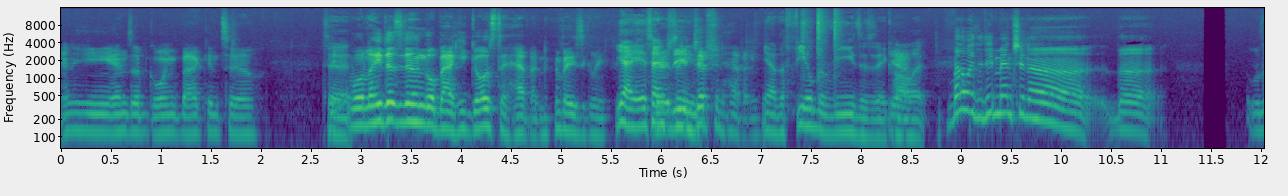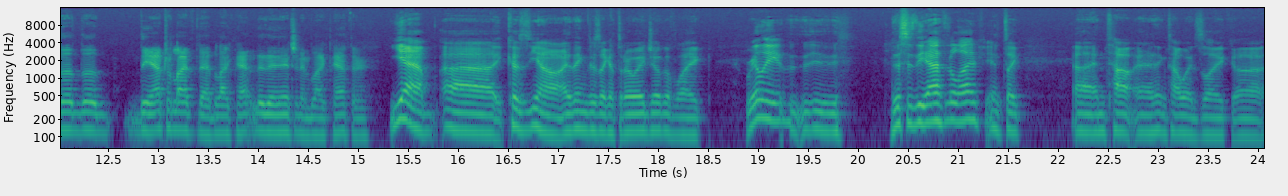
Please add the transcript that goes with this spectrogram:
And he ends up going back into. To well, no, he doesn't, doesn't go back. He goes to heaven, basically. yeah, essentially, the Egyptian heaven. yeah, the field of reeds as they call Yeah. it. By the way, they did mention uh the the the the afterlife that Black Panther they mentioned in Black Panther. Yeah, because you know, I think there's like a throwaway joke of like, really, this is the afterlife. And it's like, uh, and, Ta- and I think Taweret's like, uh,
